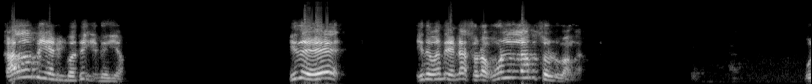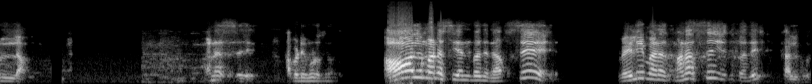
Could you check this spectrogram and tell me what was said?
கல்வி என்பது இதயம். இது இது வந்து என்ன சொல்ற உள்ளம் சொல்லுவாங்க. உள்ளம். மனசு அப்படி கொடுக்கும் ஆள் மனசு என்பது நப்சு வெளி மன மனசு என்பது கல்வி.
